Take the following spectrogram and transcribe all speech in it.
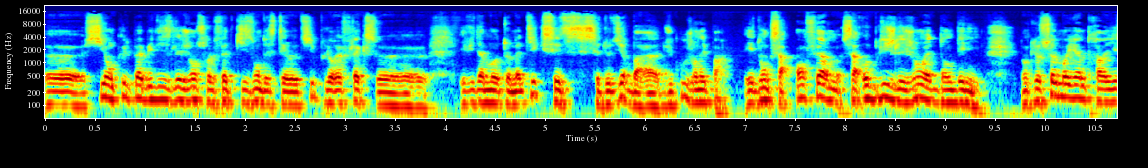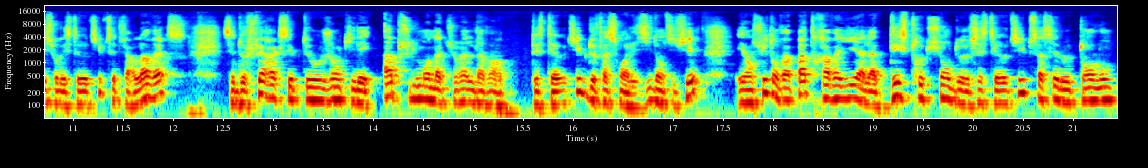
euh, si on culpabilise les gens sur le fait qu'ils ont des stéréotypes, le réflexe euh, évidemment automatique, c'est de dire bah du coup j'en ai pas. Et donc ça enferme, ça oblige les gens à être dans le déni. Donc le seul moyen de travailler sur les stéréotypes, c'est de faire l'inverse, c'est de faire accepter aux gens qu'il est absolument naturel d'avoir des stéréotypes de façon à les identifier. Et ensuite, on va pas travailler à la destruction de ces stéréotypes. Ça, c'est le temps long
